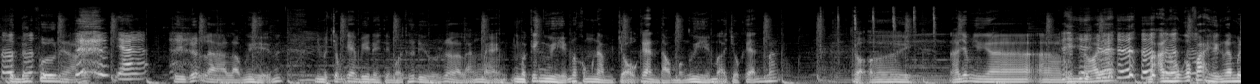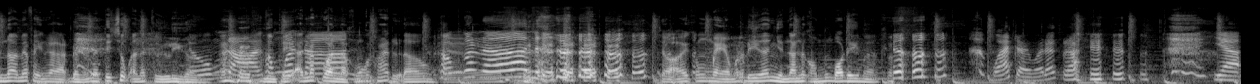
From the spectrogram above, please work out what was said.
tình đơn phương này nọ đó. dạ đó. thì rất là là nguy hiểm nhưng mà trong cái mv này thì mọi thứ đều rất là lãng mạn nhưng mà cái nguy hiểm nó không nằm chỗ cái hành động mà nguy hiểm ở chỗ cái ánh mắt trời ơi nó giống như à, à, minh nói đó mà anh không có phát hiện ra minh nói mới phát hiện ra là đừng nên tiếp xúc anh nó cứ ly gần. Đúng rồi mình không thấy có ánh mắt của anh là không có thoát được đâu. Không có nên. Trời ơi con mèo mà nó đi nó nhìn anh nó còn muốn bỏ đi mà. Quá trời quá đất rồi. Dạ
